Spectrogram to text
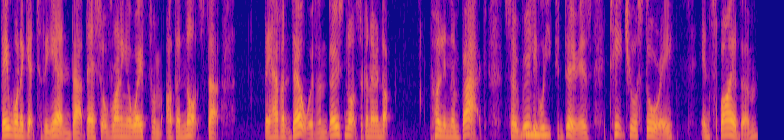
they want to get to the end that they're sort of running away from other knots that they haven't dealt with. And those knots are going to end up pulling them back. So really, mm. all you can do is teach your story, inspire them,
